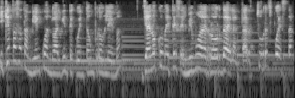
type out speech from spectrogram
¿Y qué pasa también cuando alguien te cuenta un problema? Ya no cometes el mismo error de adelantar tu respuesta,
